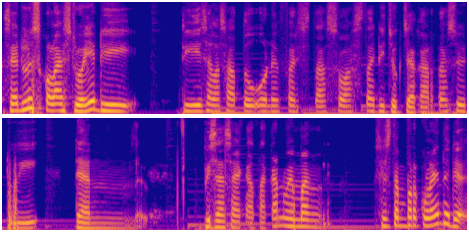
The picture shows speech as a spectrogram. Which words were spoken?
saya dulu sekolah S2-nya di di salah satu universitas swasta di Yogyakarta sih Dwi dan bisa saya katakan memang sistem perkuliahan tidak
